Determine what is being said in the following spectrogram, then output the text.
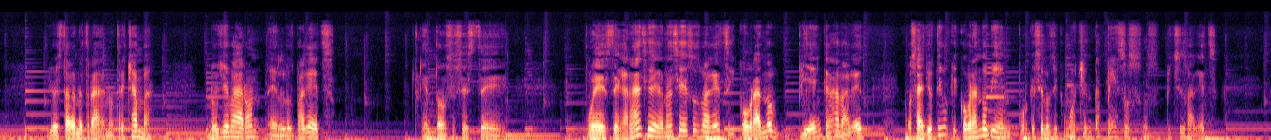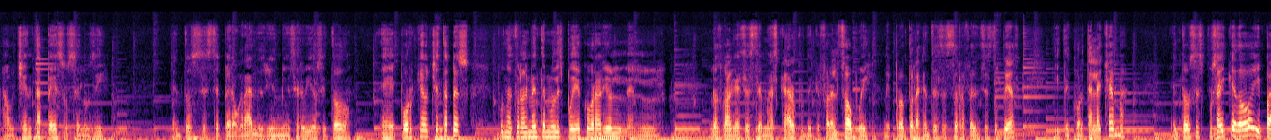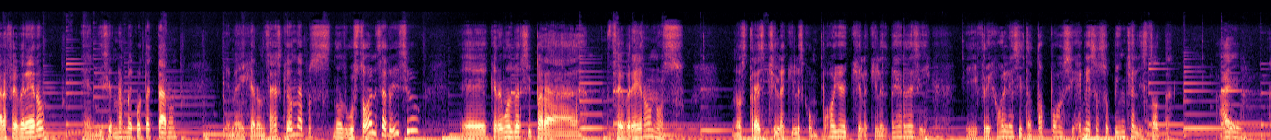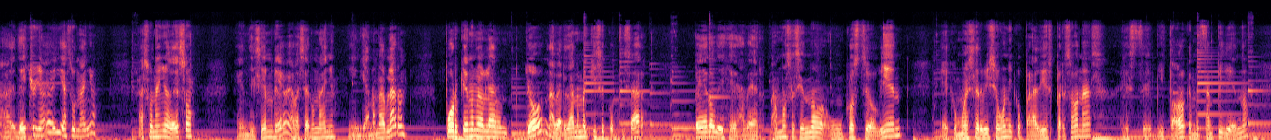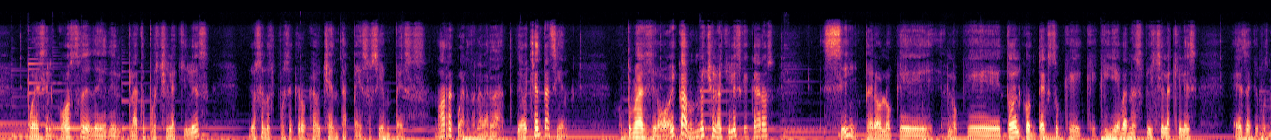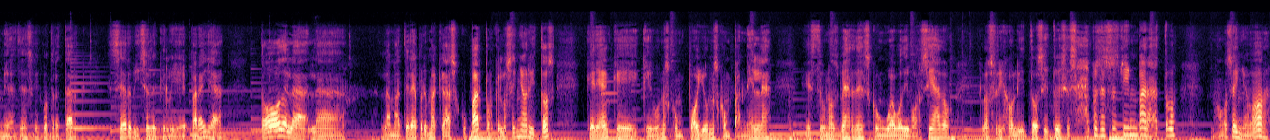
Yo estaba en otra, en otra chamba. Los llevaron los baguettes. Entonces, este, pues de ganancia, de ganancia de esos baguettes y cobrando bien cada baguette. O sea, yo digo que cobrando bien porque se los di como 80 pesos los pinches baguettes. A 80 pesos se los di. Entonces, este, pero grandes, bien, bien servidos y todo. Eh, ¿Por qué 80 pesos? Pues naturalmente no les podía cobrar yo los baguettes este más caros pues, de que fuera el Subway. De pronto la gente hace referencias estúpidas y te corta la chamba. Entonces, pues ahí quedó y para febrero, en diciembre me contactaron y me dijeron, ¿sabes qué onda? Pues nos gustó el servicio. Eh, queremos ver si para febrero nos, nos traes chilaquiles con pollo y chilaquiles verdes y frijoles y totopos. Y ahí me hizo su pinche listota. Ay, de hecho, ya, hace un año. Hace un año de eso. En diciembre va a ser un año. Y ya no me hablaron. ¿Por qué no me hablaron? Yo, la verdad, no me quise cotizar. Pero dije, a ver, vamos haciendo un costeo bien. Eh, como es servicio único para 10 personas. Este, y todo lo que me están pidiendo. Pues el costo del plato por chilaquiles yo se los puse creo que a 80 pesos, 100 pesos. No recuerdo, la verdad. De 80 a 100. Tú me vas a decir, ¡ay cabrón, los chilaquiles qué caros! Sí, pero lo que, lo que, todo el contexto que, que, llevan esos chilaquiles es de que, pues mira, tienes que contratar servicio de que lo lleve para allá, toda la, la, la materia prima que vas a ocupar, porque los señoritos querían que, que, unos con pollo, unos con panela, este, unos verdes con huevo divorciado, los frijolitos, y tú dices, ah, pues eso es bien barato. No, señor,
